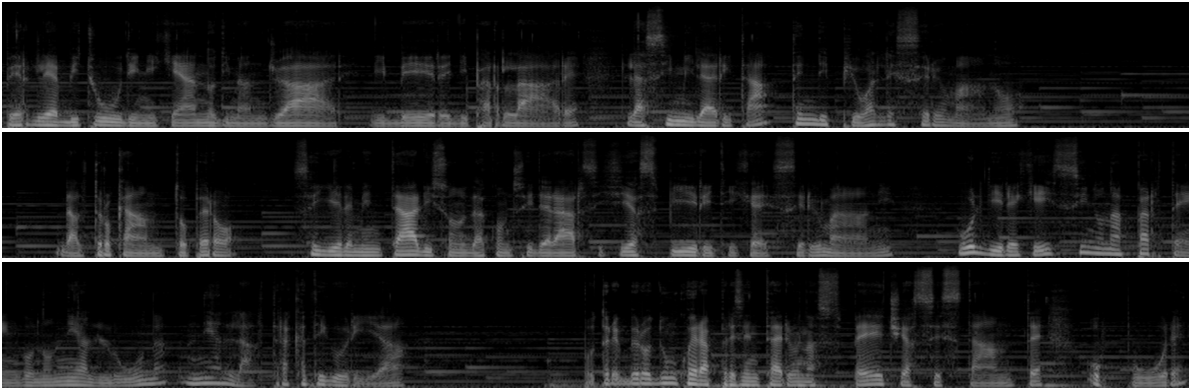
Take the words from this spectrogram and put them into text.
Per le abitudini che hanno di mangiare, di bere di parlare, la similarità tende più all'essere umano. D'altro canto, però, se gli elementali sono da considerarsi sia spiriti che esseri umani, vuol dire che essi non appartengono né all'una né all'altra categoria. Potrebbero dunque rappresentare una specie a sé stante oppure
